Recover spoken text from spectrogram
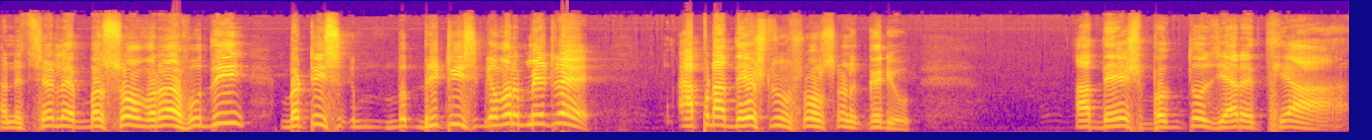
અને છેલ્લે બસો વર્ષ સુધી બ્રિટિશ બ્રિટિશ ગવર્મેન્ટે આપણા દેશનું શોષણ કર્યું. આ દેશભક્તો જ્યારે થયા,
